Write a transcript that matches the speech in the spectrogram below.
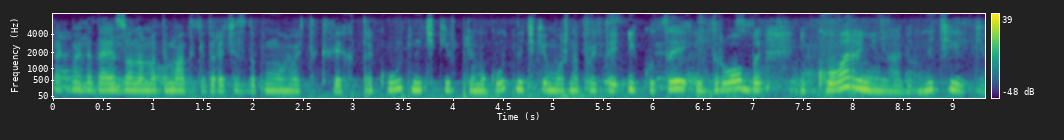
Так виглядає зона математики. До речі, за допомогою ось таких трикутничків, прямокутничків можна пройти і кути, і дроби, і корені навіть не тільки.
